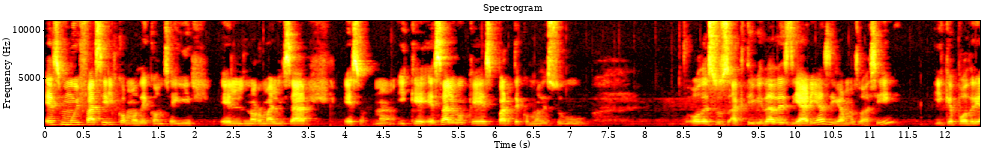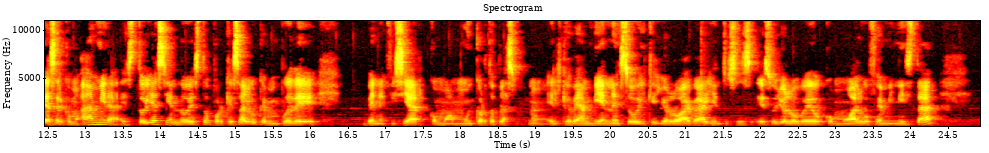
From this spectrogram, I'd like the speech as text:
es muy fácil como de conseguir el normalizar eso, ¿no? Y que es algo que es parte como de su o de sus actividades diarias, digámoslo así, y que podría ser como, ah, mira, estoy haciendo esto porque es algo que me puede beneficiar como a muy corto plazo, ¿no? El que vean bien eso y que yo lo haga y entonces eso yo lo veo como algo feminista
